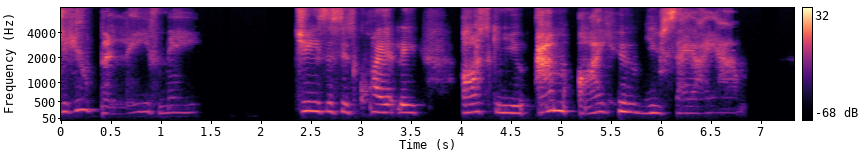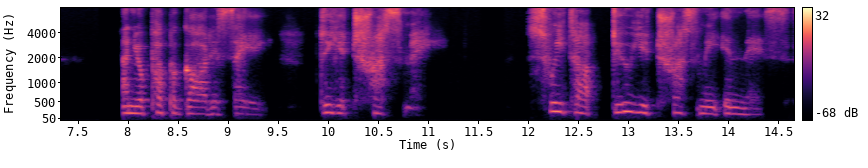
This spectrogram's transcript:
Do you believe me? Jesus is quietly asking you, Am I who you say I am? And your Papa God is saying, Do you trust me? Sweetheart, do you trust me in this?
